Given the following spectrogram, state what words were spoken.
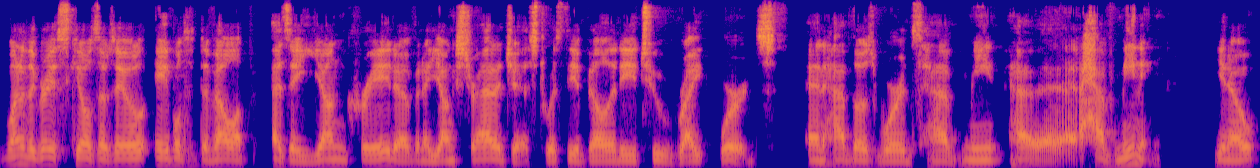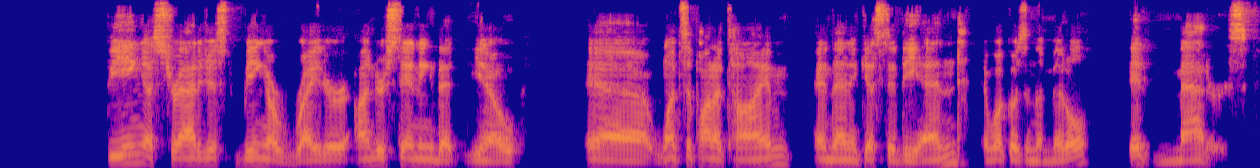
one of the greatest skills I was able, able to develop as a young creative and a young strategist was the ability to write words and have those words have mean have, have meaning. You know, being a strategist, being a writer, understanding that you know uh, once upon a time and then it gets to the end and what goes in the middle, it matters.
